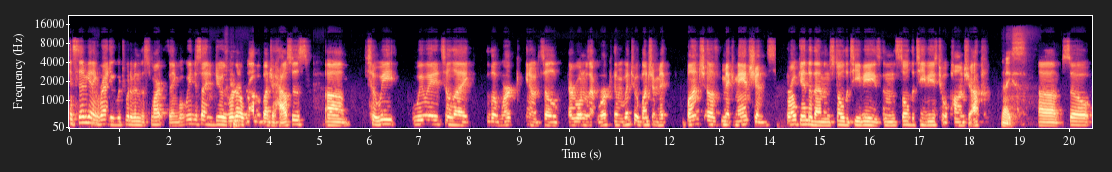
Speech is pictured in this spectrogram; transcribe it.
Instead of getting ready, which would have been the smart thing, what we decided to do is we're gonna rob a bunch of houses. Um, so we we waited till like the work, you know, until everyone was at work. Then we went to a bunch of Mc, bunch of McMansions, broke into them and stole the TVs, and sold the TVs to a pawn shop. nice Um, so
